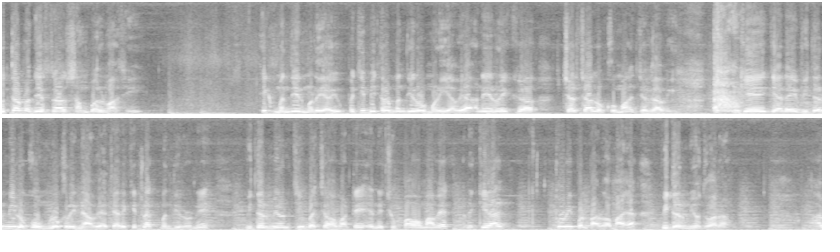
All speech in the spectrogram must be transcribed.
ઉત્તર પ્રદેશના સંભલમાંથી એક મંદિર મળી આવ્યું. પછી બે ત્રણ મંદિરો મળી આવ્યા અને એનો એક ચર્ચા લોકોમાં જગાવી કે જ્યારે વિધર્મી લોકો હુમલો કરીને આવ્યા ત્યારે કેટલાક મંદિરોને વિધર્મીઓથી બચાવવા માટે એને છુપાવવામાં આવ્યા અને ક્યાંક તોડી પણ પાડવામાં આવ્યા વિધર્મીઓ દ્વારા. આ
